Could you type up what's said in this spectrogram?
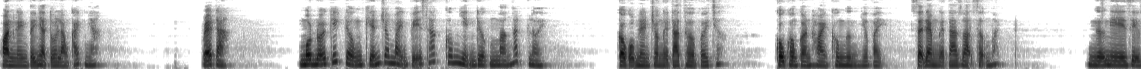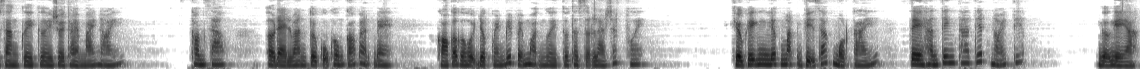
hoàn nghênh tới nhà tôi làm khách nha. Brett à? Một nỗi kích động khiến cho mạnh vĩ sắc không nhịn được mà ngắt lời. Cậu cũng nên cho người ta thở với chứ. Cậu không cần hỏi không ngừng như vậy, sẽ đem người ta dọa sợ mất. Ngữ nghe dịu dàng cười cười rồi thoải mái nói. Không sao, ở Đài Loan tôi cũng không có bạn bè. Khó có cơ hội được quen biết với mọi người tôi thật sự là rất vui. Khiêu khích liếc mặn vị giác một cái, tề hàn tinh tha thiết nói tiếp. Ngữ nghề à,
